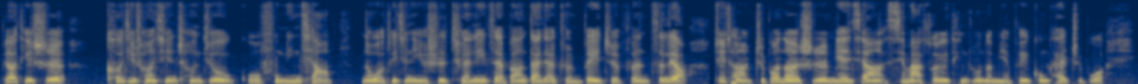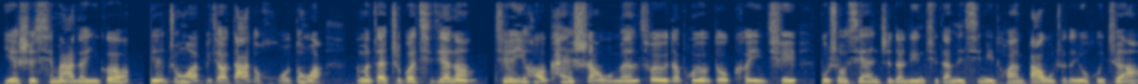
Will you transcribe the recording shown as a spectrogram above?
标题是科技创新成就国富民强。那我最近也是全力在帮大家准备这份资料。这场直播呢是面向西马所有听众的免费公开直播，也是西马的一个年终啊比较大的活动啊。那么在直播期间呢，七月一号开始啊，我们所有的朋友都可以去不受限制的领取咱们西米团八五折的优惠券啊。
